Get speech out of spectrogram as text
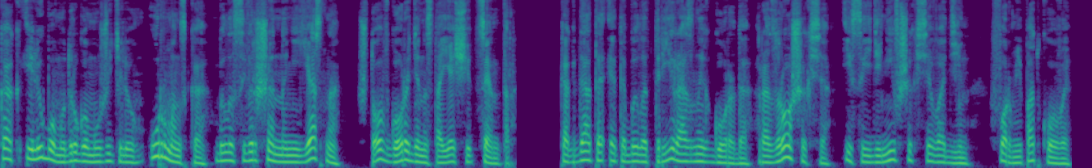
как и любому другому жителю Урманска, было совершенно неясно, что в городе настоящий центр. Когда-то это было три разных города, разросшихся и соединившихся в один в форме подковы,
